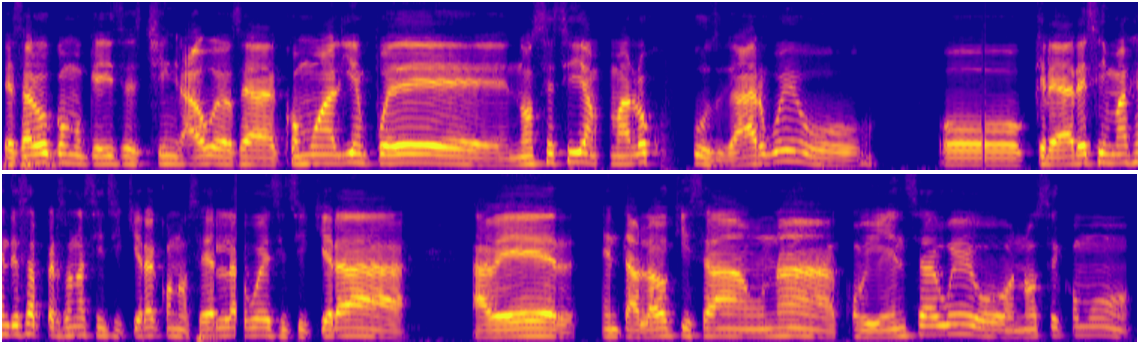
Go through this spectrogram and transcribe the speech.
es algo como que dices, chinga, güey, o sea, cómo alguien puede, no sé si llamarlo juzgar, güey, o, o, o crear esa imagen de esa persona sin siquiera conocerla, güey, sin siquiera haber entablado quizá una convivencia, güey, o no sé cómo,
